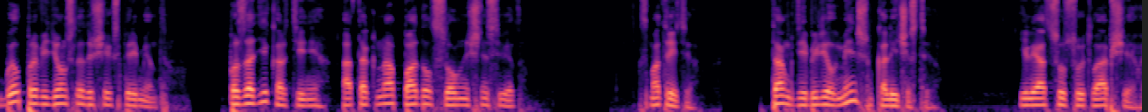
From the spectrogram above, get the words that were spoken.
Был проведен следующий эксперимент. Позади картине от окна падал солнечный свет. Смотрите, там где белил в меньшем количестве, или отсутствует вообще,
